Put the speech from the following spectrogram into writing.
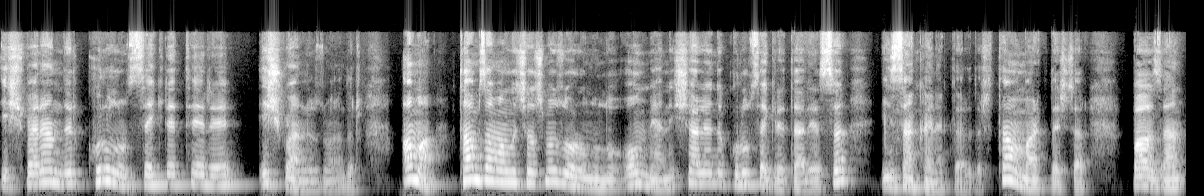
işverendir. Kurulun sekreteri iş güvenliği uzmanıdır. Ama tam zamanlı çalışma zorunluluğu olmayan iş yerlerinde kurul sekreteriyası insan kaynaklarıdır. Tamam arkadaşlar? Bazen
